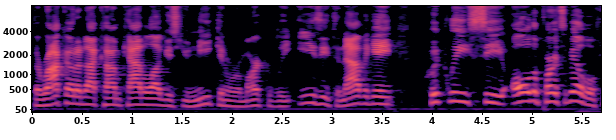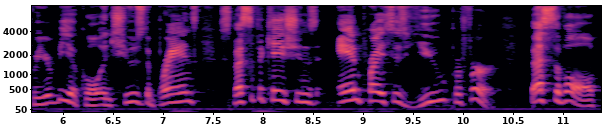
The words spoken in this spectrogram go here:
The RockAuto.com catalog is unique and remarkably easy to navigate. Quickly see all the parts available for your vehicle and choose the brands, specifications, and prices you prefer. Best of all,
